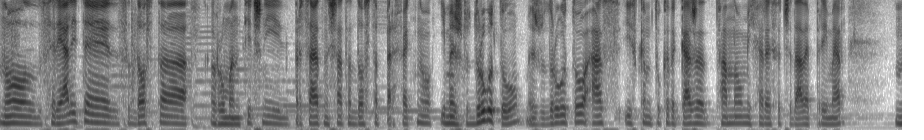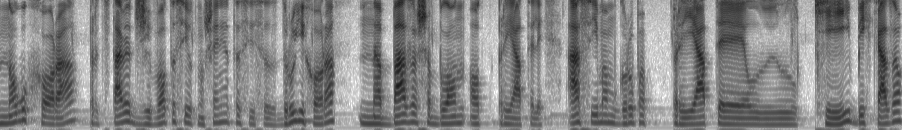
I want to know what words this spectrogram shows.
Но сериалите са доста романтични и представят нещата доста перфектно. И между другото, между другото, аз искам тук да кажа, това много ми хареса, че даде пример много хора представят живота си отношенията си с други хора на база шаблон от приятели. Аз имам група приятелки, бих казал,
